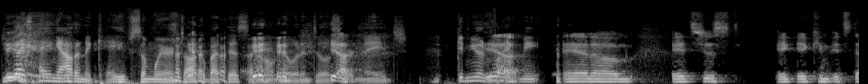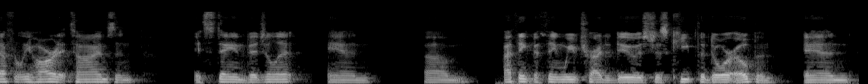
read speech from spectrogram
Do you guys hang out in a cave somewhere and talk about this? I don't know it until a Yeah. certain age. Can you invite Yeah. me? and um, it's just it, it can it's definitely hard at times, and it's staying vigilant. And um, I think the thing we've tried to do is just keep the door open and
